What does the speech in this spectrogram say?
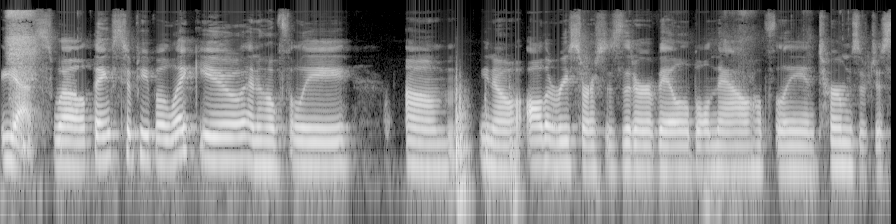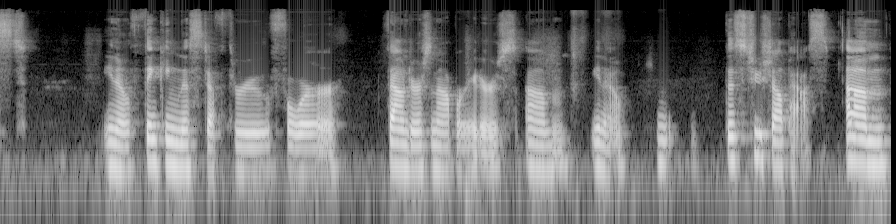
Yes. Well thanks to people like you and hopefully um, you know, all the resources that are available now, hopefully, in terms of just, you know, thinking this stuff through for founders and operators. Um, you know, this too shall pass. Um,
